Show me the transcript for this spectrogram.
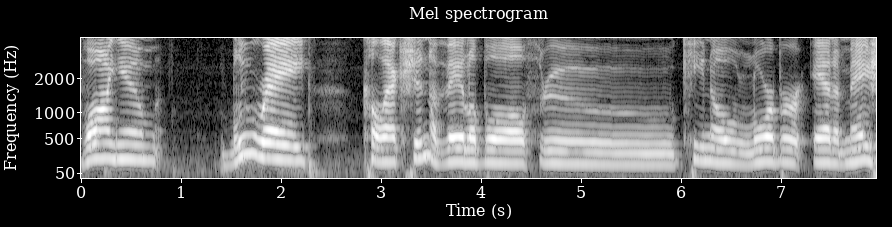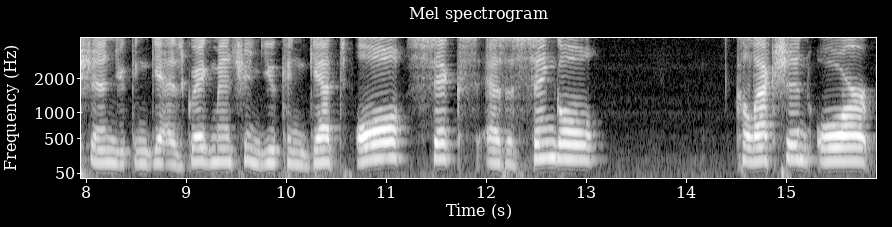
volume Blu ray collection available through Kino Lorber Animation. You can get, as Greg mentioned, you can get all six as a single collection, or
